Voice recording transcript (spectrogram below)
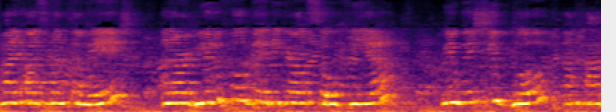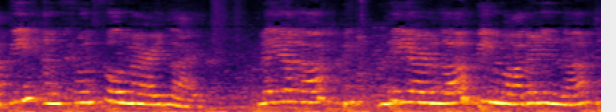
my husband Tamesh, and our beautiful baby girl Sophia, we wish you both a happy and fruitful married life. May your love be, may your love be modern enough to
